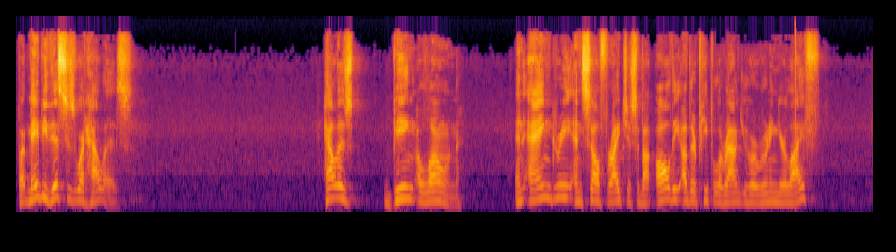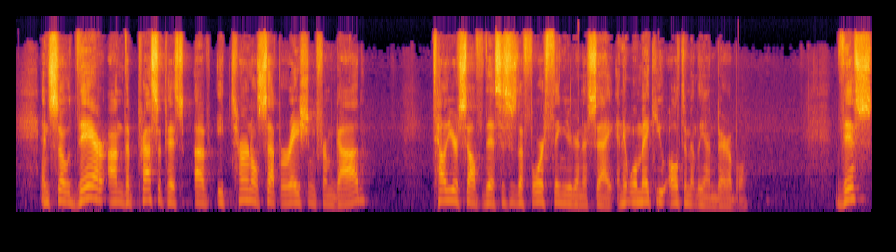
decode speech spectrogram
But maybe this is what hell is hell is being alone and angry and self righteous about all the other people around you who are ruining your life. And so, there on the precipice of eternal separation from God, tell yourself this. This is the fourth thing you're going to say, and it will make you ultimately unbearable. This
